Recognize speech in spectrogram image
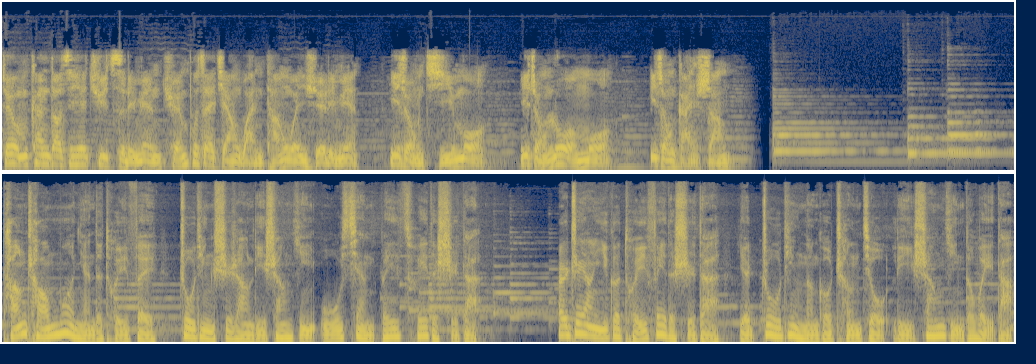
所以我们看到这些句子里面，全部在讲晚唐文学里面一种寂寞、一种落寞、一种感伤。唐朝末年的颓废，注定是让李商隐无限悲催的时代，而这样一个颓废的时代，也注定能够成就李商隐的伟大。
